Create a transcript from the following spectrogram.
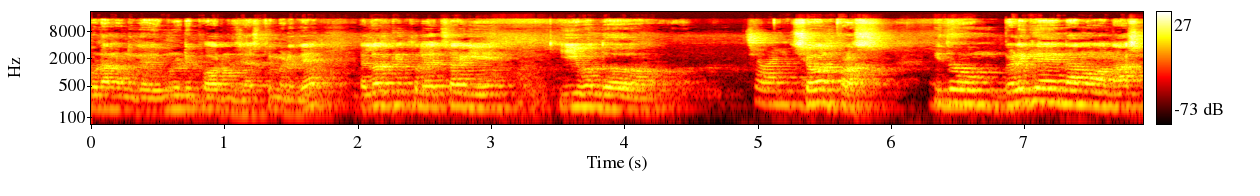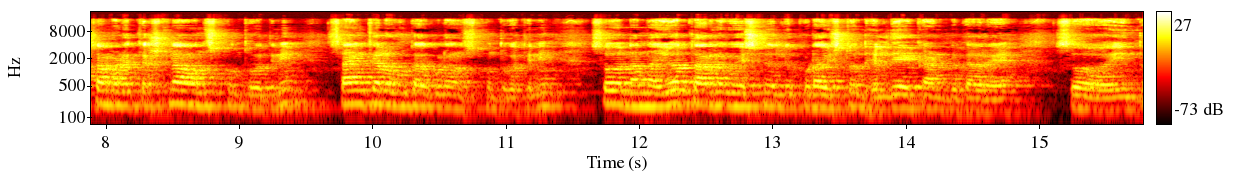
ಕೂಡ ನನಗೆ ಇಮ್ಯುನಿಟಿ ಪವರ್ನ ಜಾಸ್ತಿ ಮಾಡಿದೆ. ಎಲ್ಲರಿಗಿಂತಲೂ ಹೆಚ್ಚಾಗಿ ಈ ಒಂದು ಶವನ್ ಪ್ರಾಸ್ ಇದು ಬೆಳಿಗ್ಗೆ ನಾನು ನಾಷ್ಟ ಮಾಡಿದ ತಕ್ಷಣ ಒಂದು ತಗೋತೀನಿ. ಸಾಯಂಕಾಲ ಊಟ ಕೂಡ ಒಂದು ಸ್ಪೂನ್ ಸೊ ನನ್ನ ಐವತ್ತಾರನೇ ವಯಸ್ಸಿನಲ್ಲಿ ಕೂಡ ಇಷ್ಟೊಂದು ಹೆಲ್ದಿಯಾಗಿ ಕಾಣಬೇಕಾದ್ರೆ ಸೊ ಇಂಥ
